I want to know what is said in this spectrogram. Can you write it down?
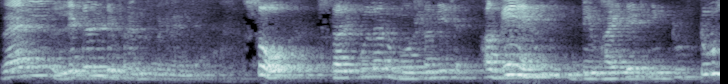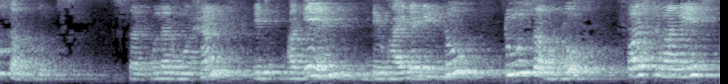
very little difference between them. So circular motion is again divided into two subgroups. Circular motion is again divided into two subgroups. First one is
